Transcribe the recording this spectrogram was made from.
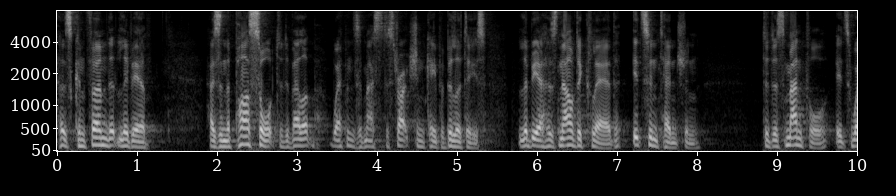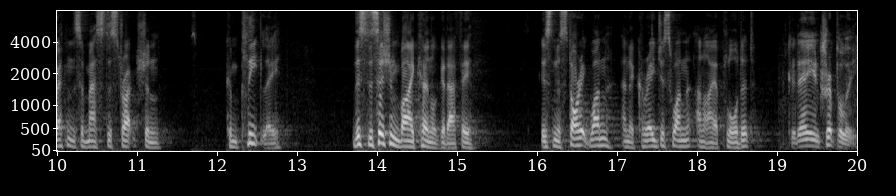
has confirmed that Libya has in the past sought to develop weapons of mass destruction capabilities, Libya has now declared its intention to dismantle its weapons of mass destruction completely. This decision by Colonel Gaddafi is an historic one and a courageous one, and I applaud it. Today in Tripoli,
